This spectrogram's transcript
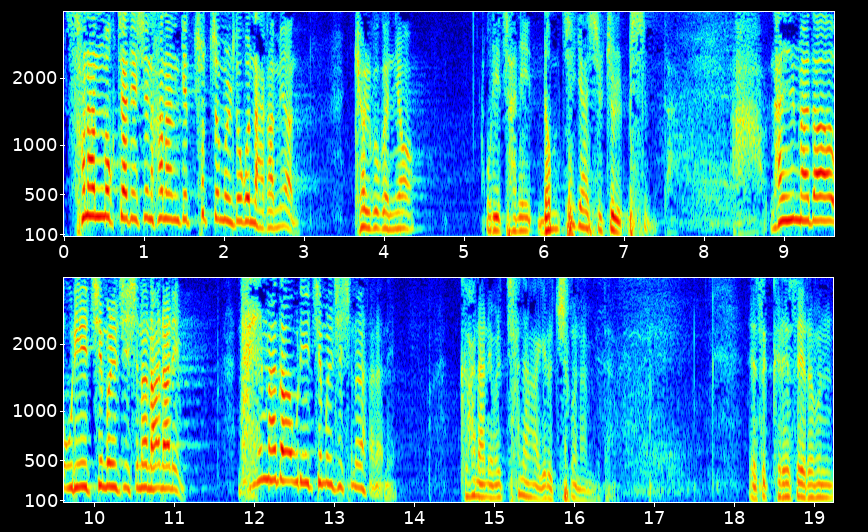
선한 목자 대신 하나님께 초점을 두고 나가면 결국은요 우리 잔이 넘치게 하실 줄 믿습니다. 아, 날마다 우리의 짐을 지시는 하나님, 날마다 우리의 짐을 지시는 하나님, 그 하나님을 찬양하기를 축원합니다. 그래서 그래서 여러분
